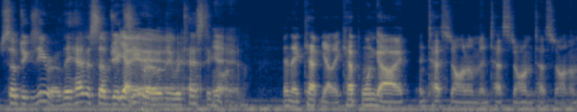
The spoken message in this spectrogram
Subject zero. They had a subject Yeah, yeah, zero, yeah, and they were testing yeah, on yeah. him. and they kept yeah they kept one guy and tested on him and tested on him tested on him,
